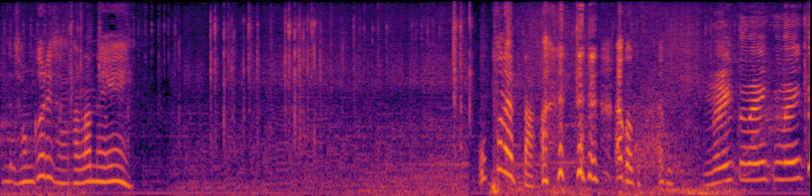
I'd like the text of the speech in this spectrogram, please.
근데 정글이 잘하네. 오픈했다. 아이고, 아이고, 아이고. 나이트 나이트 나이트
